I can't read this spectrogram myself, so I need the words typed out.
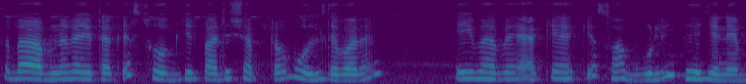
তবে আপনারা এটাকে সবজির পাটিসাপটাও বলতে পারেন। এইভাবে একে একে সবগুলি ভেজে নেব।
